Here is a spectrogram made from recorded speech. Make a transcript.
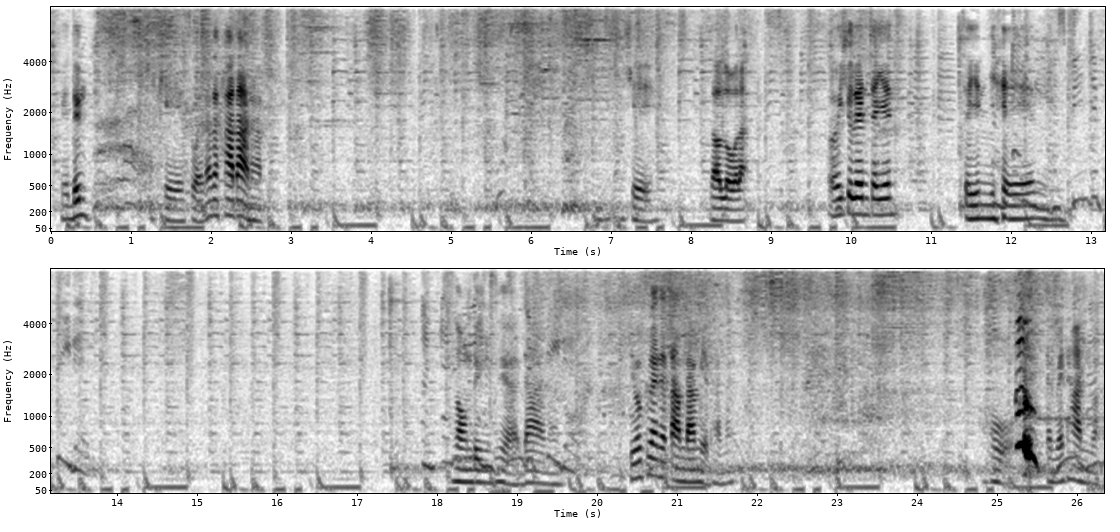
โอเคดึง โอเค สวยน่าจะฆ่าได้นะครับ โอเค เราโลละเอ้ยคิวเลนใจเย็น ใจเย็นเย็นลองดึงเผื่อได้นะคิดว่าเพื่อนจะตามดาเมจทันนะโอ้โหแต่ไม่ทันว่ะ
